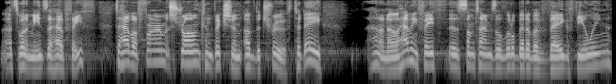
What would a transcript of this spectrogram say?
That's what it means to have faith, to have a firm, strong conviction of the truth. Today, I don't know, having faith is sometimes a little bit of a vague feeling,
